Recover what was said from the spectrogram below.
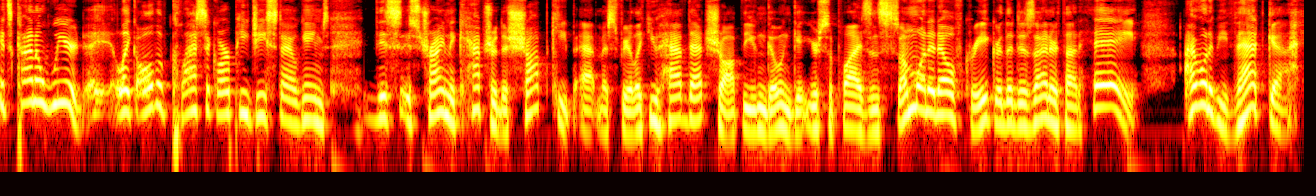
It's kind of weird. Eh, Like all the classic RPG style games, this is trying to capture the shopkeep atmosphere. Like you have that shop that you can go and get your supplies, and someone at Elf Creek or the designer thought, hey, I want to be that guy.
